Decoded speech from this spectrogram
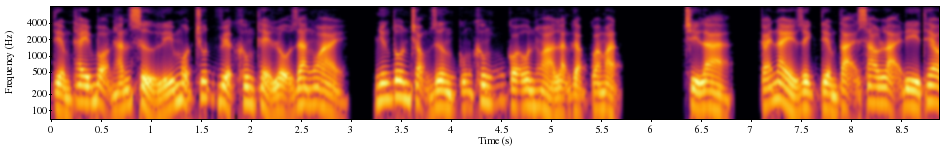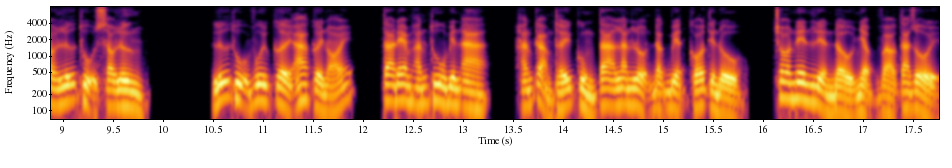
tiềm thay bọn hắn xử lý một chút việc không thể lộ ra ngoài, nhưng tôn trọng dương cũng không có ôn hòa lặn gặp qua mặt. Chỉ là, cái này dịch tiềm tại sao lại đi theo lữ thụ sau lưng. Lữ thụ vui cười a cười nói, ta đem hắn thu biên a hắn cảm thấy cùng ta lăn lộn đặc biệt có tiền đồ, cho nên liền đầu nhập vào ta rồi.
